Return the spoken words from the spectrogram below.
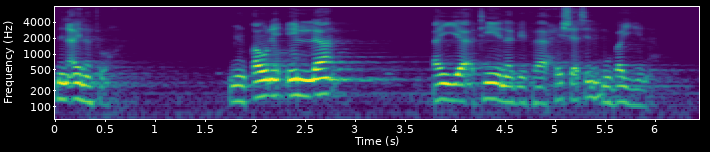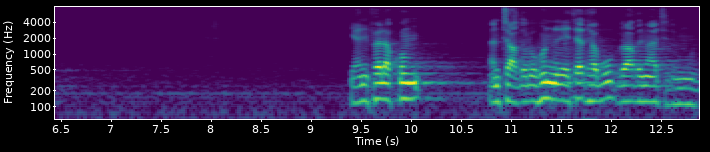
من أين تؤخذ؟ من قوله إلا أن يأتين بفاحشة مبينة. يعني فلكم أن تعضلوهن لتذهبوا ببعض ما تتمون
